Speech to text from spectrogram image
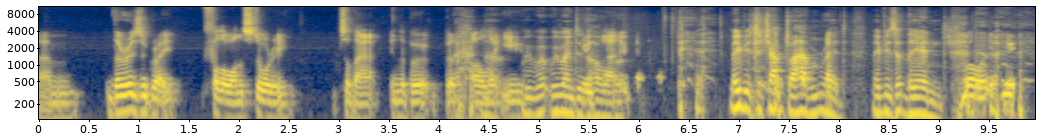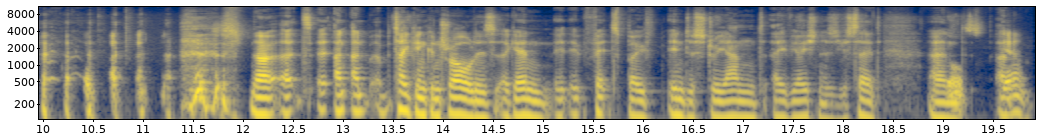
Um, there is a great follow on story to that in the book, but I'll No, let you. We, won't- we won't do the whole book. Maybe it's a chapter I haven't read. Maybe it's at the end. Well, no, it's, and, and taking control is again it, it fits both industry and aviation, as you said, and, and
